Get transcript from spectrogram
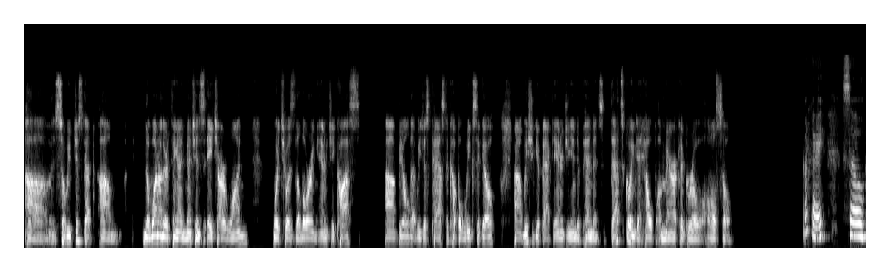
uh, so we've just got um, the one other thing I'd mention is HR1, which was the lowering energy costs uh, bill that we just passed a couple weeks ago. Uh, we should get back to energy independence. That's going to help America grow also. Okay. So,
